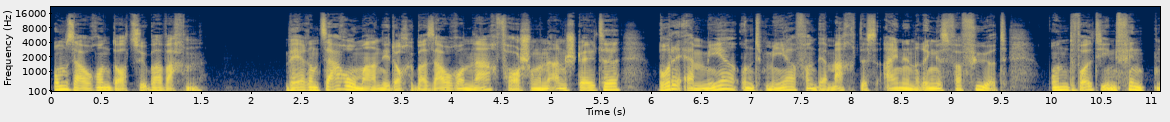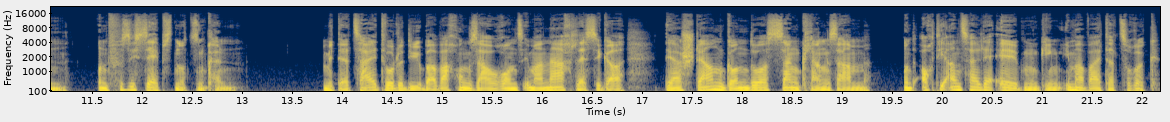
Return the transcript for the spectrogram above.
um Sauron dort zu überwachen. Während Saruman jedoch über Sauron Nachforschungen anstellte, wurde er mehr und mehr von der Macht des einen Ringes verführt und wollte ihn finden und für sich selbst nutzen können. Mit der Zeit wurde die Überwachung Saurons immer nachlässiger, der Stern Gondors sank langsam und auch die Anzahl der Elben ging immer weiter zurück.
